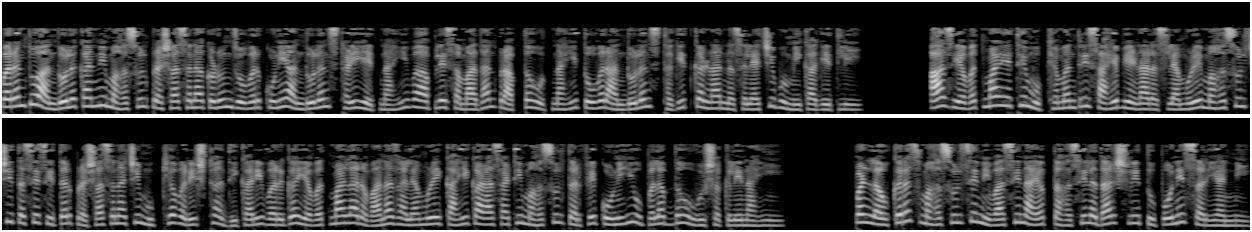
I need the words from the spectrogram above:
परंतु आंदोलकांनी महसूल प्रशासनाकडून जोवर कुणी आंदोलनस्थळी येत नाही व आपले समाधान प्राप्त होत नाही तोवर आंदोलन स्थगित करणार नसल्याची भूमिका घेतली. आज यवतमाळ येथे मुख्यमंत्री साहेब येणार असल्यामुळे महसूलची तसेच इतर प्रशासनाची मुख्य वरिष्ठ अधिकारी वर्ग यवतमाळला रवाना झाल्यामुळे काही काळासाठी महसूलतर्फे कोणीही उपलब्ध होऊ शकले नाही. पण लवकरच महसूलचे निवासी नायब तहसीलदार श्री तुपोने सर यांनी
